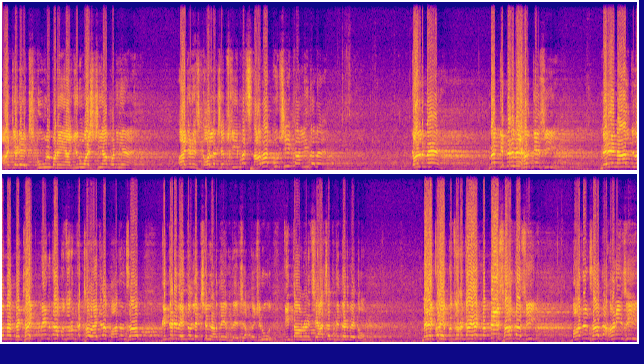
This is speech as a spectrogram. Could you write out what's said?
ਆ ਜਿਹੜੇ ਸਕੂਲ ਬਣੇ ਆ, ਯੂਨੀਵਰਸਿਟੀਆਂ ਬਣੀਆਂ ਆ ਜਿਹੜੇ ਸਕਾਲਰਸ਼ਿਪ ਸਕੀਮ ਆ, ਸਾਰਾ ਕੁਛ ਹੀ ਅਕਾਲੀ ਦਲ ਹੈ ਕੱਲ ਮੈਂ ਮੈਂ ਕਿੱਧਰਵੇਂ ਹਲਕੇ ਸੀ। ਮੇਰੇ ਨਾਲ ਜਦੋਂ ਮੈਂ ਬੈਠਾ, ਇੱਕ ਪਿੰਡ ਦਾ ਬਜ਼ੁਰਗ ਇਕੱਠਾ ਹੋਇਆ, ਜਿਹੜਾ ਬਾਦਲ ਸਾਹਿਬ ਗਿੱਦੜਵੇ ਤੋਂ ਇਲੈਕਸ਼ਨ ਲੜਦੇ ਹੁੰਦੇ ਸਭ ਤੋਂ ਸ਼ੁਰੂ ਕੀਤਾ ਉਹਨਾਂ ਨੇ ਸਿਆਸਤ ਗਿੱਦੜਵੇ ਤੋਂ। ਮੇਰੇ ਕੋਲੇ ਬਜ਼ੁਰਗ ਆਇਆ 90 ਸਾਲ ਦਾ ਸੀ ਬਾਦਲ ਸਾਹਿਬ ਦਾ ਹਾਣੀ ਸੀ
